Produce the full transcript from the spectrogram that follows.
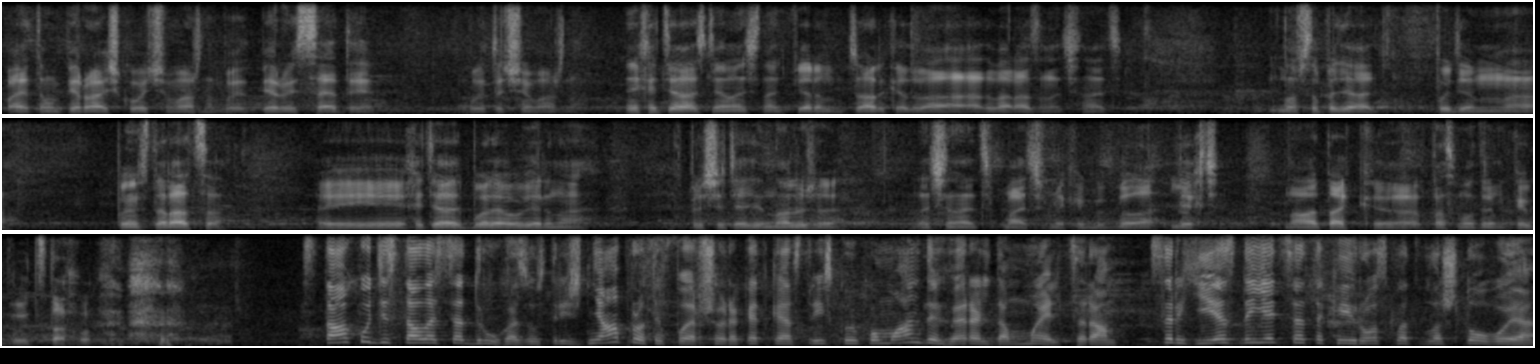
поэтому первое очко очень важно будет. Первый сет и будет очень важно. Не хотелось мне начинать первым, жарко два, два раза начинать. Но что поделать, будем, э, будем стараться. И хотелось более уверенно при счете 1-0 уже начинать матч, мне как бы было легче. Ну а так э, посмотрим, как будет Стаху. Стаху дісталася друга зустріч дня проти першої ракетки австрійської команди Геральда Мельцера. Сергія, здається, такий розклад влаштовує.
